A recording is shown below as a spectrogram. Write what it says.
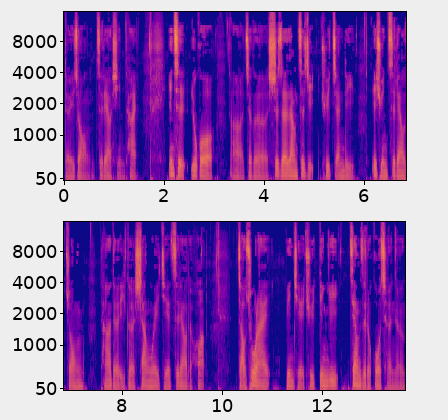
的一种资料形态。因此，如果啊、这个试着让自己去整理一群资料中它的一个上位阶资料的话，找出来并且去定义这样子的过程呢，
